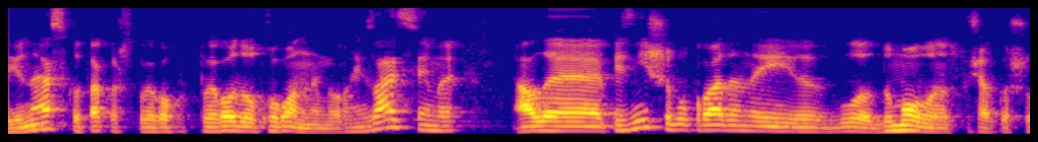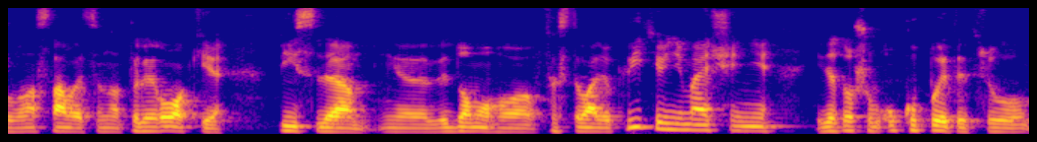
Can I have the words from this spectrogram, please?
ЮНЕСКО, також з приро- природоохоронними організаціями. Але пізніше був проведений, е, було домовлено спочатку, що вона ставиться на три роки після е, відомого фестивалю квітів в Німеччині. І для того, щоб окупити цю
